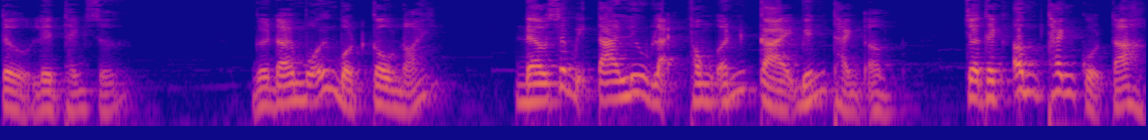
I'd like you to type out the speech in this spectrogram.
Tử lên thánh sứ. Người nói mỗi một câu nói, đều sẽ bị ta lưu lại phong ấn cài biến thành âm, trở thành âm thanh của ta.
